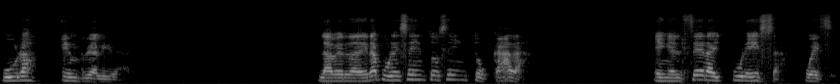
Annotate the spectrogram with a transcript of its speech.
puras en realidad. La verdadera pureza es entonces intocada. En el ser hay pureza, pues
